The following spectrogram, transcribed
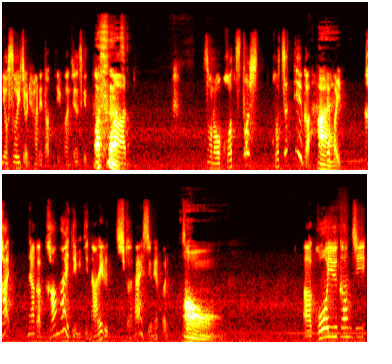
予想以上に跳ねたっていう感じなんですけど、あ、そうなんまですあ、そのコツとし、コツっていうか、か。はい。やっぱり、か、なんか考えてみて慣れるしかないですよね、やっぱり。ああこういう感じ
